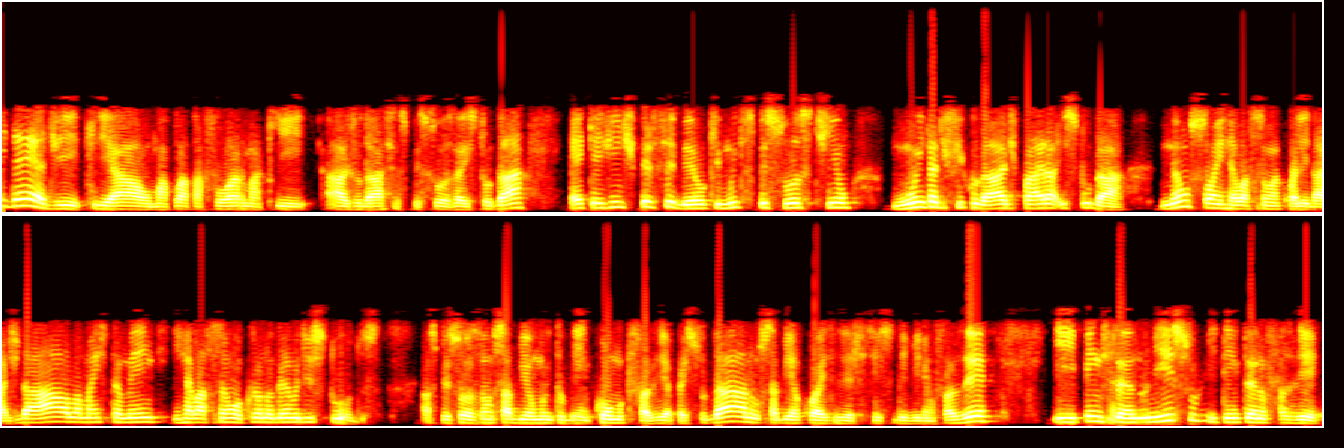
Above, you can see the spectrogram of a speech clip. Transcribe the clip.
ideia de criar uma plataforma que ajudasse as pessoas a estudar é que a gente percebeu que muitas pessoas tinham muita dificuldade para estudar, não só em relação à qualidade da aula, mas também em relação ao cronograma de estudos. As pessoas não sabiam muito bem como que fazia para estudar, não sabiam quais exercícios deveriam fazer, e pensando nisso e tentando fazer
